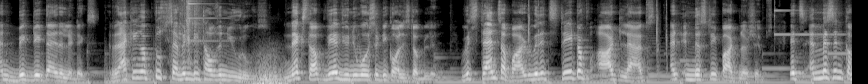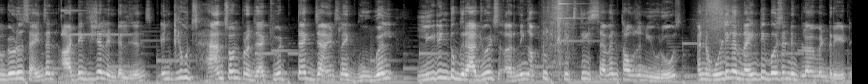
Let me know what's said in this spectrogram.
and big data analytics, racking up to 70,000 euros. Next up, we have University College Dublin, which stands apart with its state-of-art labs and industry partnerships. Its MS in computer science and artificial intelligence includes hands-on projects with tech giants like Google, leading to graduates earning up to 67,000 euros and holding a 90% employment rate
